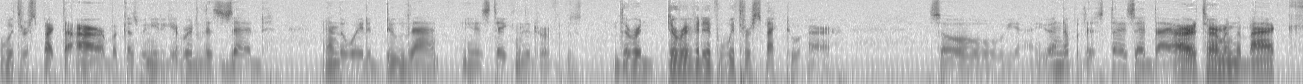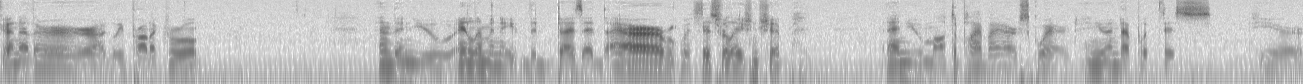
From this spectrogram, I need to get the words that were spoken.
with respect to r because we need to get rid of this z. And the way to do that is taking the, deriv the derivative with respect to r. So, yeah, you end up with this di z di r term in the back, another ugly product rule, and then you eliminate the di z di with this relationship and you multiply by r squared and you end up with this here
